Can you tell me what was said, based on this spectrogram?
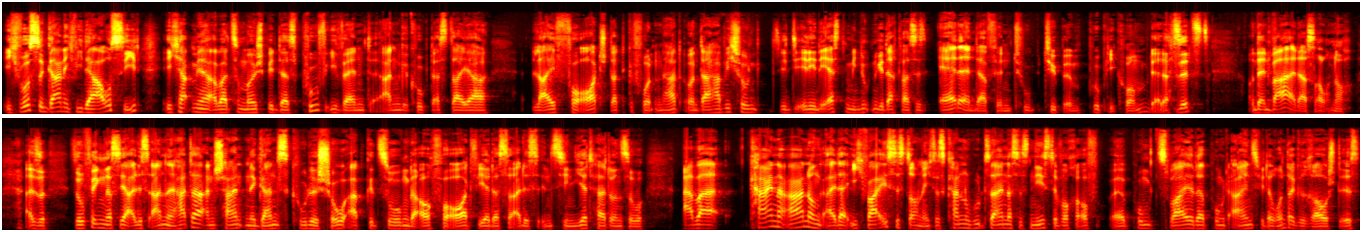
Ich wusste gar nicht, wie der aussieht. Ich habe mir aber zum Beispiel das Proof-Event angeguckt, das da ja live vor Ort stattgefunden hat. Und da habe ich schon in den ersten Minuten gedacht, was ist er denn da für ein Typ im Publikum, der da sitzt? Und dann war er das auch noch. Also so fing das ja alles an. Er hat da anscheinend eine ganz coole Show abgezogen, da auch vor Ort, wie er das alles inszeniert hat und so. Aber keine Ahnung, Alter, ich weiß es doch nicht. Das kann gut sein, dass es nächste Woche auf äh, Punkt 2 oder Punkt 1 wieder runtergerauscht ist.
